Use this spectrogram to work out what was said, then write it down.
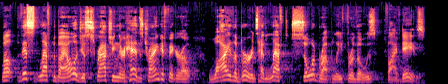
Well, this left the biologists scratching their heads trying to figure out why the birds had left so abruptly for those five days.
